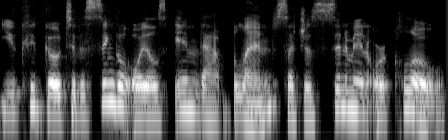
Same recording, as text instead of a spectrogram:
you could go to the single oils in that blend, such as cinnamon or clove,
